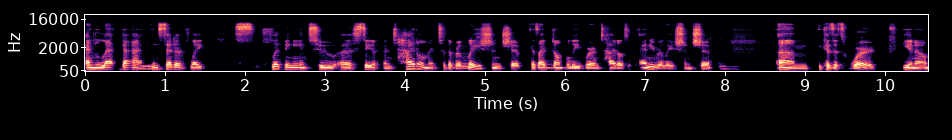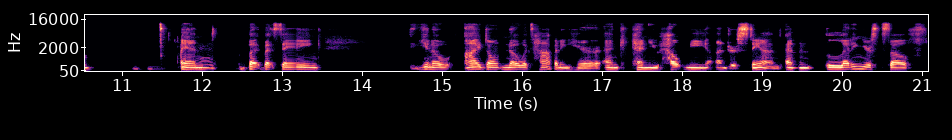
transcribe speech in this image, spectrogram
and let that mm-hmm. instead of like flipping into a state of entitlement to the relationship because i don't believe we're entitled to any relationship mm-hmm. um, because it's work you know mm-hmm. and yeah. but but saying you know i don't know what's happening here and can you help me understand and letting yourself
